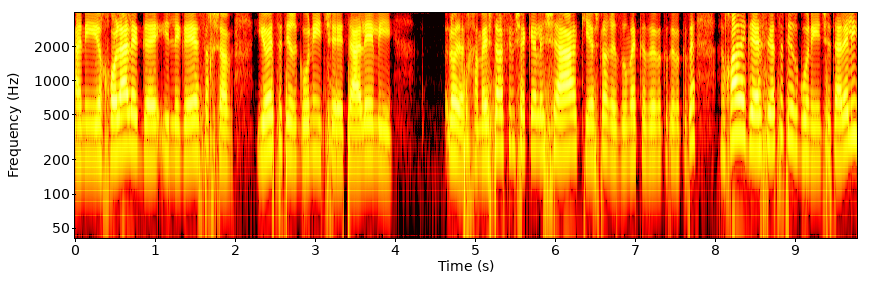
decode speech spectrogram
אני יכולה לגי, לגייס עכשיו יועצת ארגונית שתעלה לי לא יודעת, 5,000 שקל לשעה, כי יש לה רזומה כזה וכזה וכזה, אני יכולה לגייס יועצת ארגונית שתעלה לי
